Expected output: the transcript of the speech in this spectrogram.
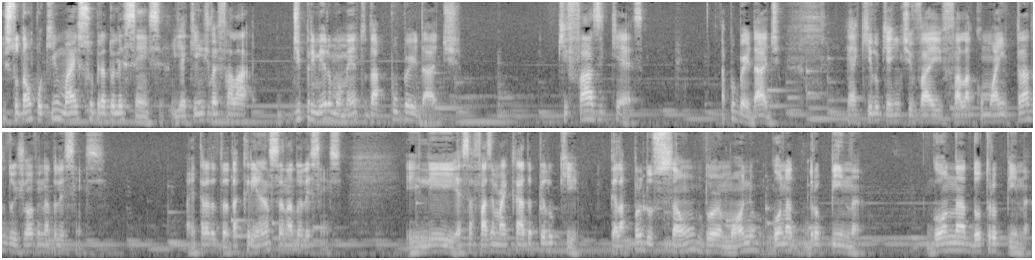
estudar um pouquinho mais sobre a adolescência. E aqui a gente vai falar de primeiro momento da puberdade. Que fase que é essa? A puberdade é aquilo que a gente vai falar como a entrada do jovem na adolescência. A entrada da criança na adolescência. Ele, essa fase é marcada pelo que? Pela produção do hormônio gonadotropina. Gonadotropina.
